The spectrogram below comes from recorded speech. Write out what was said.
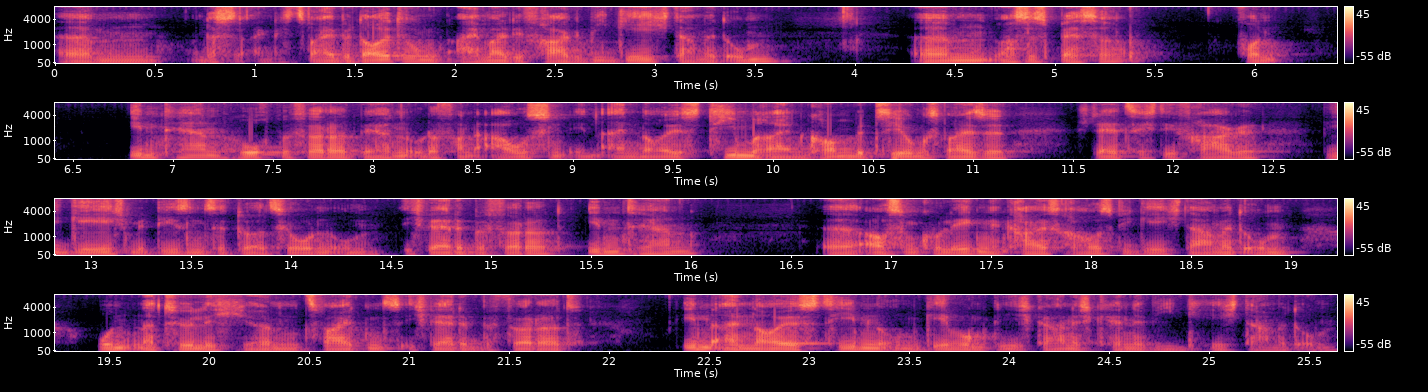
ähm, und das ist eigentlich zwei Bedeutungen. Einmal die Frage, wie gehe ich damit um? Ähm, was ist besser? Von intern hochbefördert werden oder von außen in ein neues Team reinkommen, beziehungsweise stellt sich die Frage, wie gehe ich mit diesen Situationen um? Ich werde befördert intern äh, aus dem Kollegenkreis raus, wie gehe ich damit um? Und natürlich ähm, zweitens, ich werde befördert in ein neues Team, eine Umgebung, die ich gar nicht kenne, wie gehe ich damit um?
